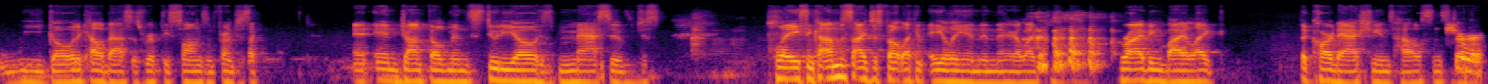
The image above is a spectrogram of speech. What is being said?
we go to Calabasas, rip these songs in front of just like, and, and John Feldmann's studio, his massive just place, and I'm just I just felt like an alien in there, like driving by like the Kardashians' house and stuff. Sure.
